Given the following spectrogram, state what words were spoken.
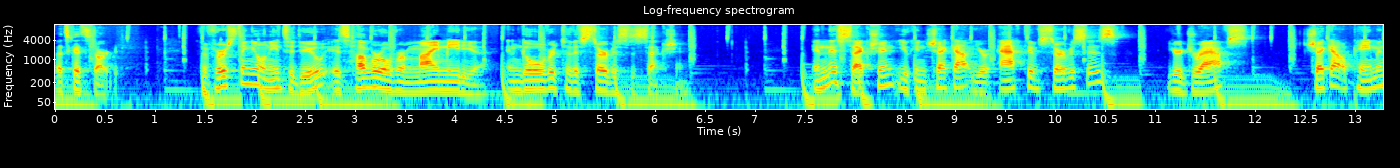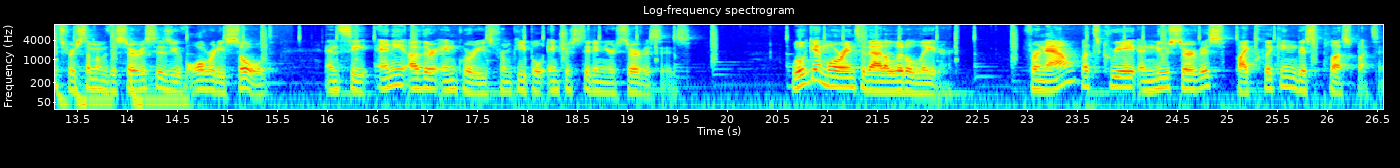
let's get started. The first thing you'll need to do is hover over My Media and go over to the Services section. In this section, you can check out your active services, your drafts, check out payments for some of the services you've already sold, and see any other inquiries from people interested in your services. We'll get more into that a little later. For now, let's create a new service by clicking this plus button.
